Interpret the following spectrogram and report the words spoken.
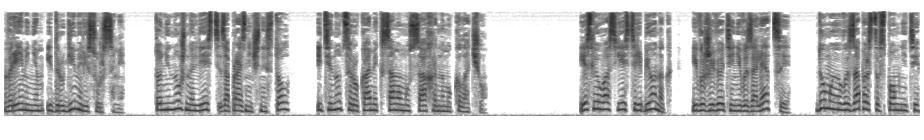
временем и другими ресурсами, то не нужно лезть за праздничный стол и тянуться руками к самому сахарному калачу. Если у вас есть ребенок, и вы живете не в изоляции, думаю, вы запросто вспомните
